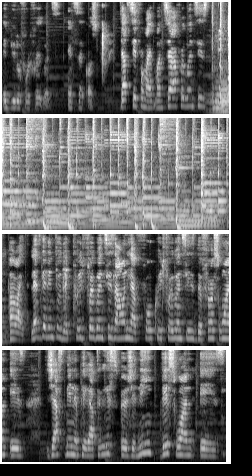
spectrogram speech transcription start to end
a beautiful fragrance. It's a Crush. That's it for my Mancera fragrances. Alright, let's get into the Creed fragrances. I only have four Creed fragrances. The first one is Jasmine Imperatrice Eugenie. This one is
